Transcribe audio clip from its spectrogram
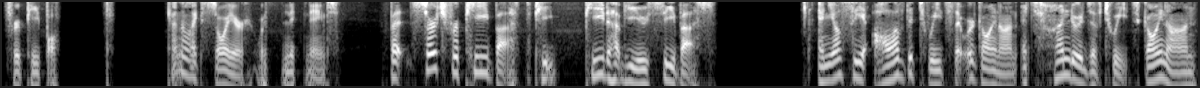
for people, kind of like Sawyer with nicknames. But search for P bus, P, PWC bus and you'll see all of the tweets that were going on. It's hundreds of tweets going on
